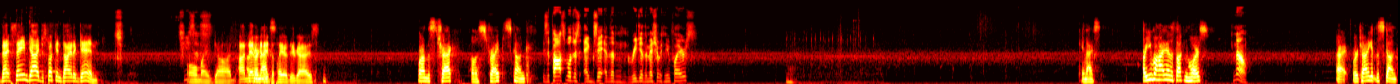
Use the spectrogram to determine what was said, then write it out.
That same guy just fucking died again. Jesus. Oh my god. I'm Okay, never gonna Max. get to play with you guys. We're on this track of a striped skunk. Is it possible to just exit and then redo the mission with new players? Okay, Max. Are you behind on the fucking horse? No. Alright, we're trying to get the skunk.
